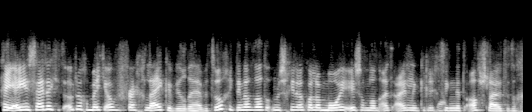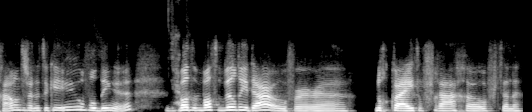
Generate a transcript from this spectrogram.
Hey, en je zei dat je het ook nog een beetje over vergelijken wilde hebben, toch? Ik denk dat dat misschien ook wel een mooi is om dan uiteindelijk richting het afsluiten te gaan. Want er zijn natuurlijk heel veel dingen. Wat, wat wilde je daarover uh, nog kwijt of vragen of vertellen?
